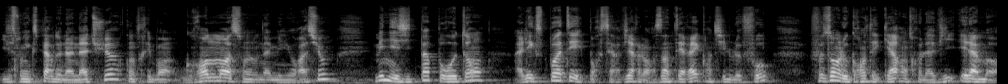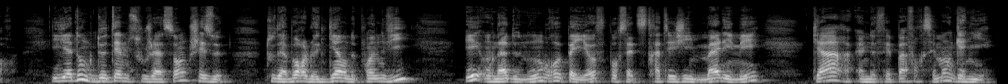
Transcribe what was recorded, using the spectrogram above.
Ils sont experts de la nature, contribuant grandement à son amélioration, mais n'hésitent pas pour autant à l'exploiter pour servir leurs intérêts quand il le faut, faisant le grand écart entre la vie et la mort. Il y a donc deux thèmes sous-jacents chez eux. Tout d'abord le gain de points de vie, et on a de nombreux payoffs pour cette stratégie mal aimée, car elle ne fait pas forcément gagner.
